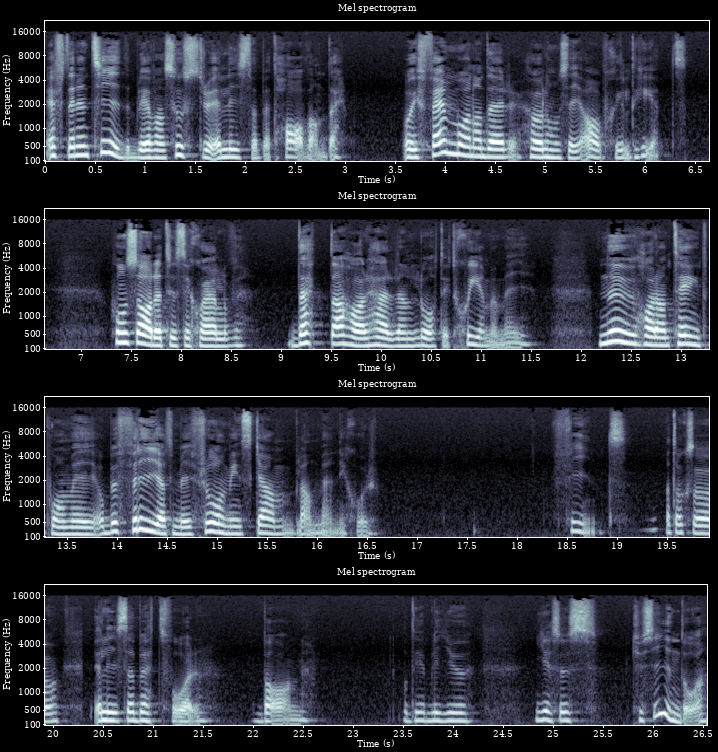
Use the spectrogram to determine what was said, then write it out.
Efter en tid blev hans hustru Elisabet havande och i fem månader höll hon sig i avskildhet. Hon sade till sig själv, detta har Herren låtit ske med mig. Nu har han tänkt på mig och befriat mig från min skam bland människor. Fint att också Elisabet får barn. Och det blir ju Jesus kusin då,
